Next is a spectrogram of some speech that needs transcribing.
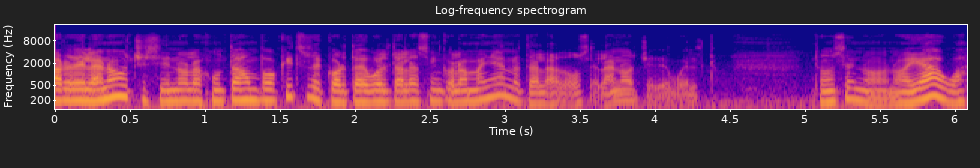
Tarde de la noche, si no la juntas un poquito, se corta de vuelta a las 5 de la mañana hasta las 12 de la noche de vuelta. Entonces no, no hay agua.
